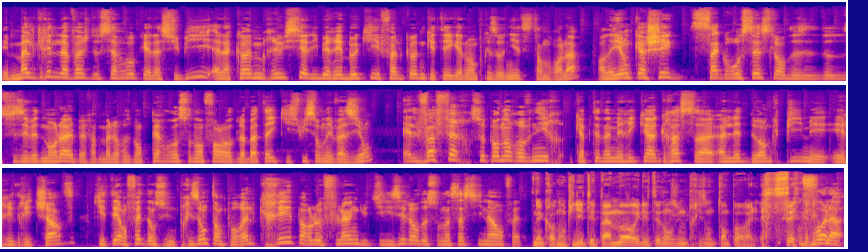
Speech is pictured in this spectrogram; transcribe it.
Et malgré le lavage de cerveau qu'elle a subi, elle a quand même réussi à libérer Bucky et Falcon qui étaient également prisonniers de cet endroit-là. En ayant caché sa grossesse lors de, de ces événements-là, elle va malheureusement perdre son enfant lors de la bataille qui suit son évasion. Elle va faire cependant revenir Captain America grâce à, à l'aide de Hank Pym et, et Reed Richards, qui était en fait dans une prison temporelle créée par le flingue utilisé lors de son assassinat en fait. D'accord, donc il était pas mort, il était dans une prison temporelle. Voilà,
